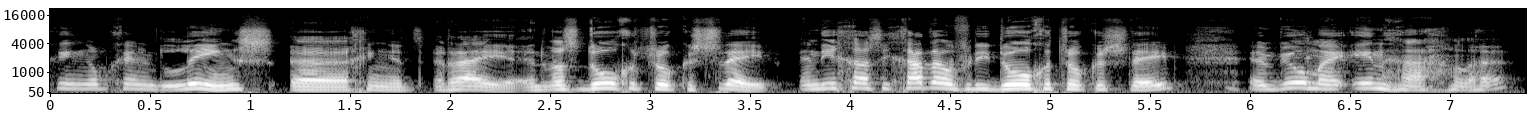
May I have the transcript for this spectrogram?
ging op een gegeven moment links eh, ging het rijden. En het was doorgetrokken streep. En die gast die gaat over die doorgetrokken streep en wil mij inhalen.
